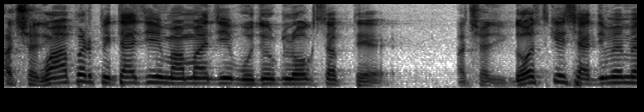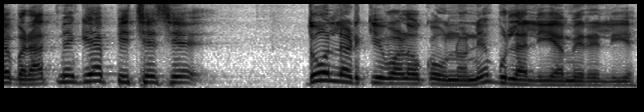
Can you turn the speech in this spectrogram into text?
अच्छा जी। वहाँ पर पिताजी मामा जी बुज़ुर्ग लोग सब थे। अच्छा जी। दोस्त की शादी में मैं बारात में गया पीछे से दो लड़की वालों को उन्होंने बुला लिया मेरे लिए।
